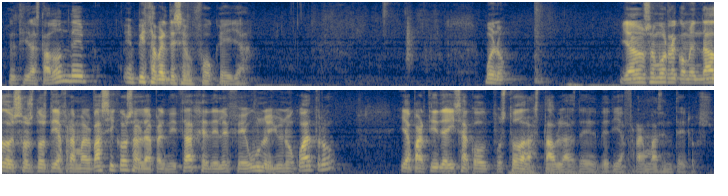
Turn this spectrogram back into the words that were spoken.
Es decir, hasta dónde empieza a ver desenfoque ya. Bueno, ya os hemos recomendado esos dos diafragmas básicos al aprendizaje del F1 y 1.4 y a partir de ahí saco pues, todas las tablas de, diafragmas enteros.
